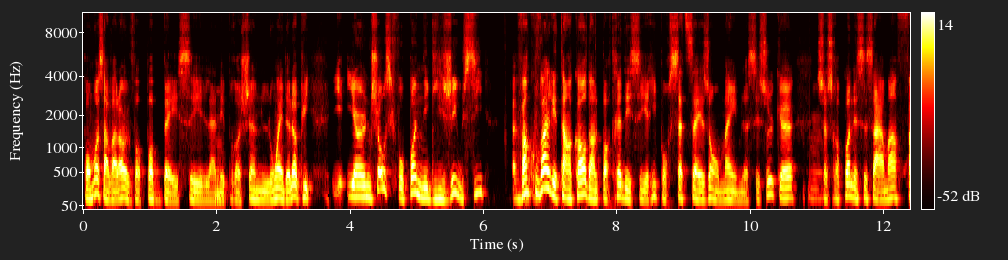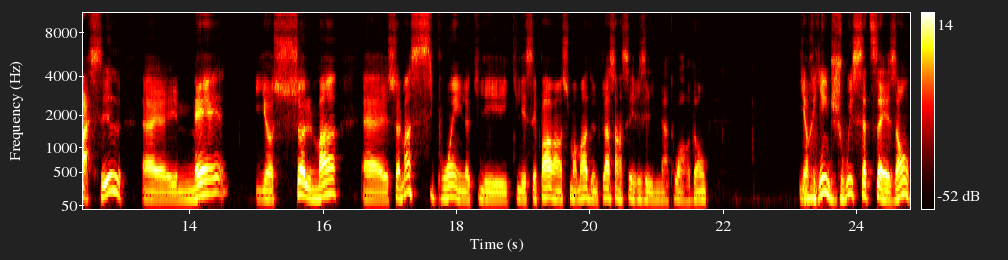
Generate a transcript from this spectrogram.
pour moi, sa valeur ne va pas baisser l'année mmh. prochaine, loin de là. Puis, il y, a une chose qu'il ne faut pas négliger aussi. Vancouver est encore dans le portrait des séries pour cette saison même. C'est sûr que mmh. ce ne sera pas nécessairement facile, euh, mais il y a seulement euh, seulement six points qui, les, qui les séparent en ce moment d'une place en séries éliminatoires. Donc, il n'y a mmh. rien de joué cette saison.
